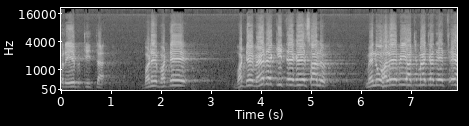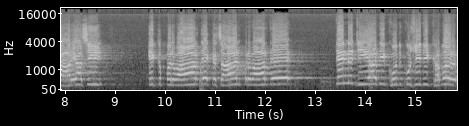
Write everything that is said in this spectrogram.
ਫਰੇਬ ਕੀਤਾ। ਬੜੇ ਵੱਡੇ ਵੱਡੇ ਵਾਅਦੇ ਕੀਤੇ ਗਏ ਸਨ। ਮੈਨੂੰ ਹਲੇ ਵੀ ਅੱਜ ਮੈਂ ਜਦ ਇੱਥੇ ਆ ਰਿਹਾ ਸੀ, ਇੱਕ ਪਰਿਵਾਰ ਦੇ, ਕਿਸਾਨ ਪਰਿਵਾਰ ਦੇ ਤਿੰਨ ਜੀਆਂ ਦੀ ਖੁਦਕੁਸ਼ੀ ਦੀ ਖਬਰ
